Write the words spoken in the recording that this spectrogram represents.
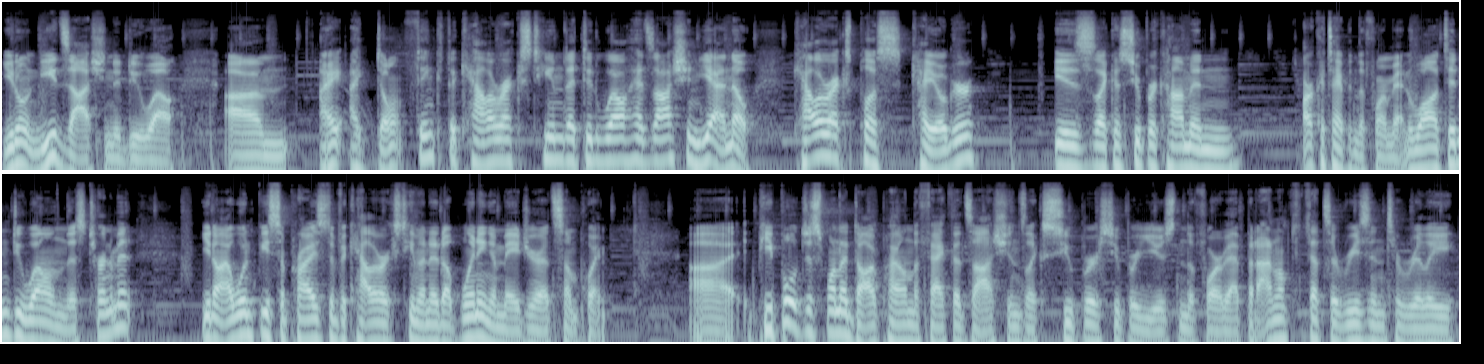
You don't need Zacian to do well. Um, I, I don't think the Calyrex team that did well had Zacian. Yeah, no. Calyrex plus Kyogre is like a super common archetype in the format. And while it didn't do well in this tournament, you know, I wouldn't be surprised if a Calyrex team ended up winning a major at some point. Uh, people just want to dogpile on the fact that Zacian's like super, super used in the format, but I don't think that's a reason to really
